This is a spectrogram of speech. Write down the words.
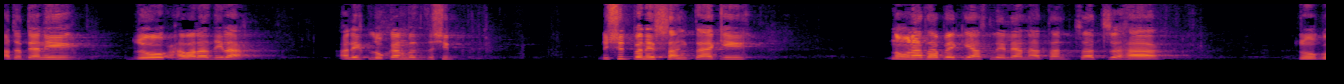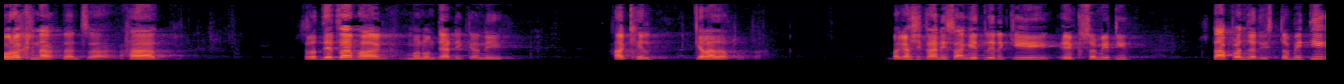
आता त्यांनी जो हवाला दिला आणि लोकांमध्ये तशी निश्चितपणे सांगताय की नवनाथापैकी असलेल्या नाथांचाच हा जो गोरक्षनाथांचा हा श्रद्धेचा भाग म्हणून त्या ठिकाणी हा खेळ केला जात होता. मगाशी त्यांनी सांगितले ना की एक समिती स्थापन झाली. समिती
